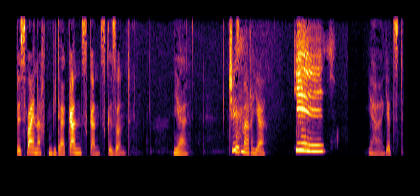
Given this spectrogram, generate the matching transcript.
bis Weihnachten wieder ganz, ganz gesund. Ja. Tschüss, Maria. Tschüss. Ja, jetzt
